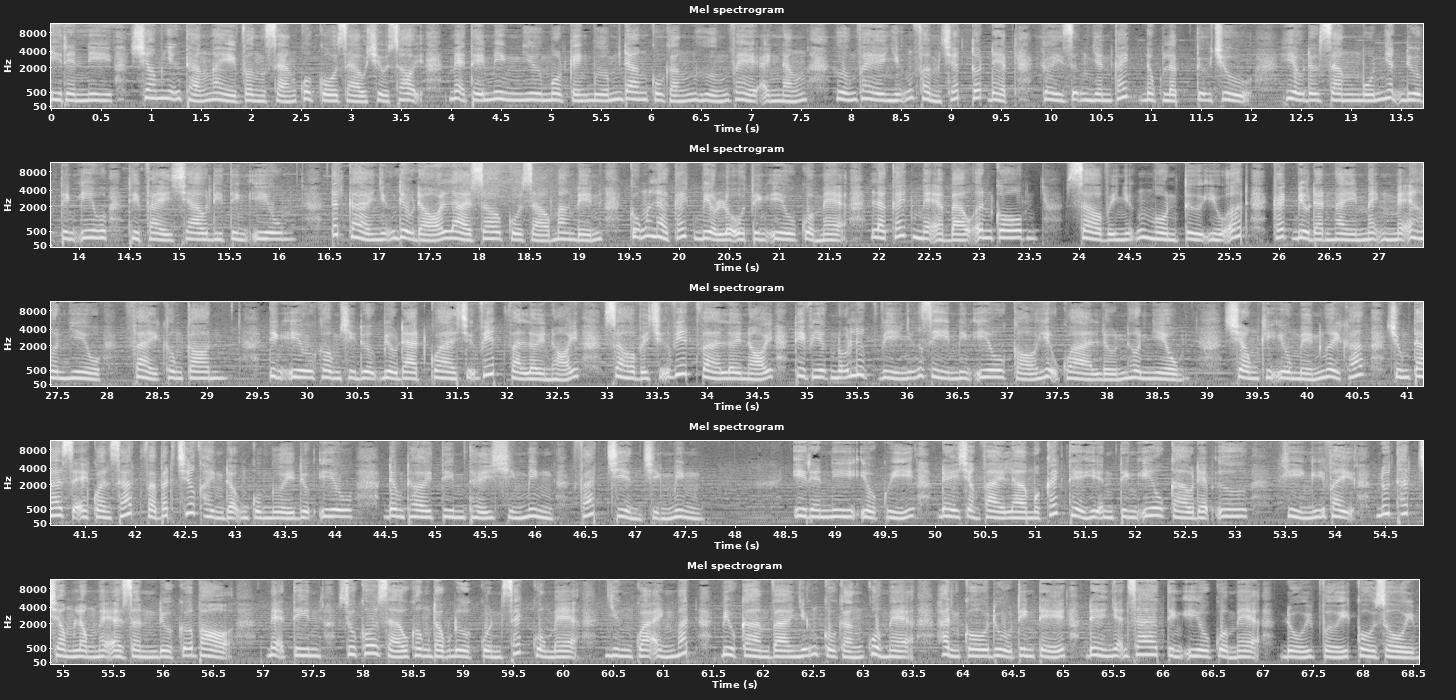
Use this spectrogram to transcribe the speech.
Irene, trong những tháng ngày vầng sáng của cô giáo chiều sọi, mẹ thấy mình như một cánh bướm đang cố gắng hướng về ánh nắng, hướng về những phẩm chất tốt đẹp, gây dựng nhân cách độc lập tự chủ. Hiểu được rằng muốn nhận được tình yêu thì phải trao đi tình yêu. Tất cả những điều đó là do cô giáo mang đến, cũng là cách biểu lộ tình yêu của mẹ, là cách mẹ báo ơn cô. So với những ngôn từ yếu ớt, cách biểu đạt này mạnh mẽ hơn nhiều, phải không con? Tình yêu không chỉ được biểu đạt qua chữ viết và lời nói, so với chữ viết và lời nói thì việc nỗ lực vì những gì mình yêu có hiệu quả lớn hơn nhiều. Trong khi yêu mến người khác, chúng ta sẽ quan sát và bắt chước hành động của người được yêu, đồng thời tìm thấy chính mình, phát triển chính mình. Irene yêu quý, đây chẳng phải là một cách thể hiện tình yêu cao đẹp ư. Khi nghĩ vậy, nút thắt trong lòng mẹ dần được gỡ bỏ. Mẹ tin dù cô giáo không đọc được cuốn sách của mẹ, nhưng qua ánh mắt, biểu cảm và những cố gắng của mẹ, hẳn cô đủ tinh tế để nhận ra tình yêu của mẹ đối với cô rồi.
